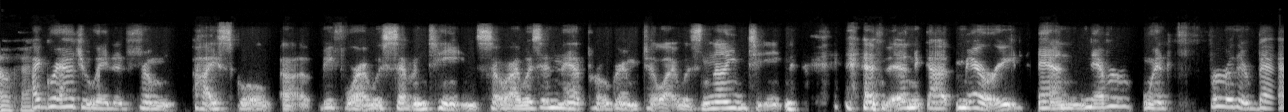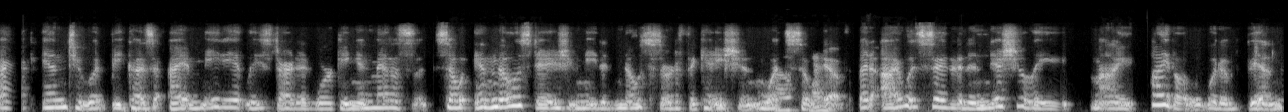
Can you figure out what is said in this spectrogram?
okay. I graduated from high school uh, before i was 17 so i was in that program till i was 19 and then got married and never went further back into it because I immediately started working in medicine. So in those days, you needed no certification whatsoever. Okay. But I would say that initially my title would have been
